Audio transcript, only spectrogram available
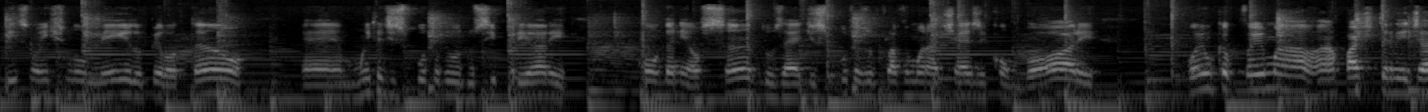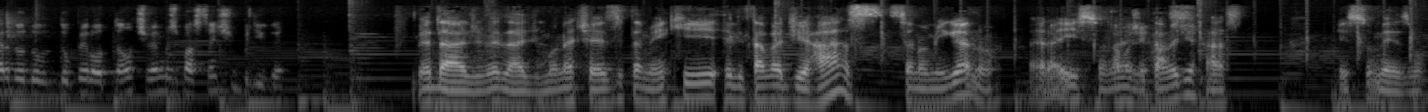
principalmente no meio do pelotão, é, muita disputa do, do, Cipriani com o Daniel Santos, é, disputas do Flávio Monachese com o Bori. Foi, um, foi uma, uma parte intermediária do, do, do pelotão, tivemos bastante briga. Verdade, verdade. Monachese também que ele tava de Haas, se eu não me engano. Era isso, né? Tava ele tava de Haas. Isso mesmo.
